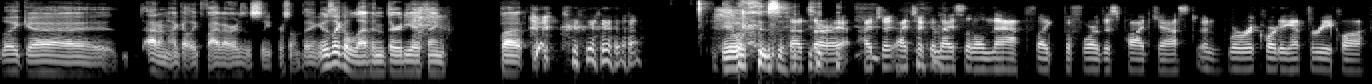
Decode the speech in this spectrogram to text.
like uh I don't know. I got like five hours of sleep or something. It was like eleven thirty, I think. But it was That's all right. I took I took a nice little nap like before this podcast, and we're recording at three o'clock.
